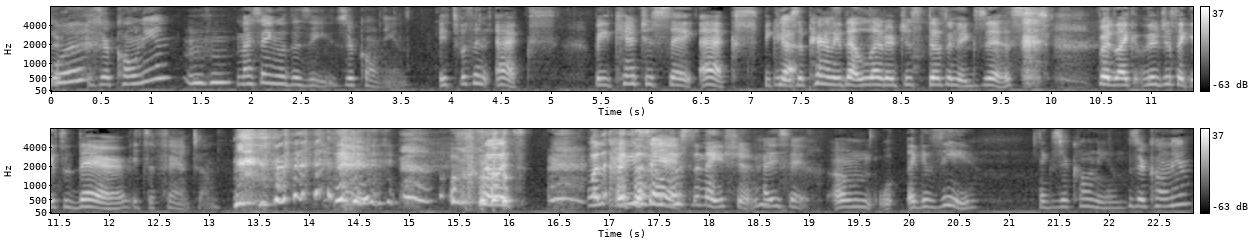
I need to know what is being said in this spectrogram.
What? Zirconian? Mm-hmm. Am I saying with a Z? Zirconian. It's with an X, but you can't just say X because Yeah. apparently that letter just doesn't exist. but like they're just like it's there. It's a phantom. so it's- what- how do you it's a say it? hallucination. How do you say it? Um, like a Z, like zirconium. Zirconium.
